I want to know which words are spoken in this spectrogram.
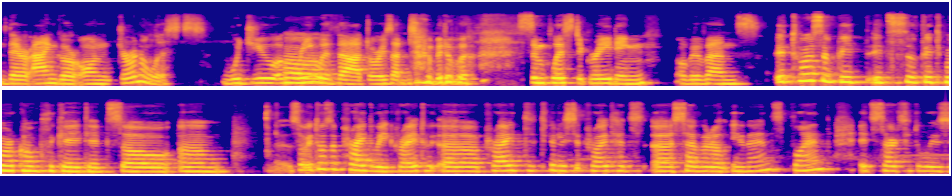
their anger on journalists would you agree uh, with that, or is that a bit of a simplistic reading of events? It was a bit. It's a bit more complicated. So. Um, so it was a Pride week, right? Uh, Pride, Tbilisi Pride had uh, several events planned. It started with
